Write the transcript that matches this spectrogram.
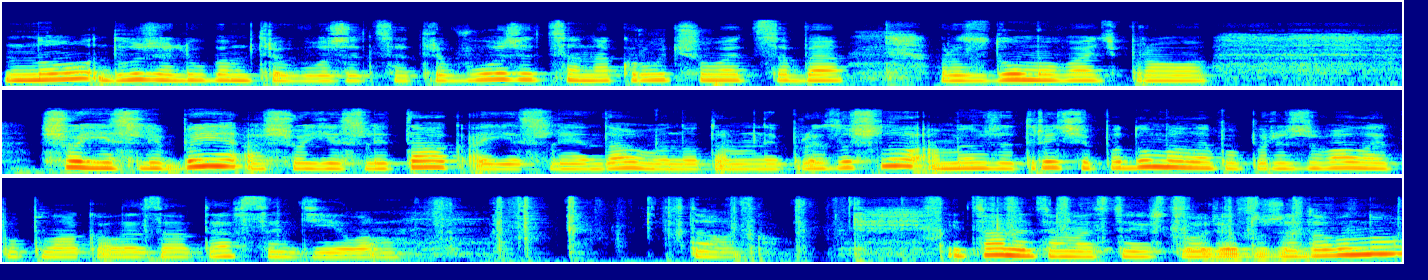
но дуже любимо тривожитися. Тривожиться, накручувати себе, роздумувати про що якщо би, а що якщо так, а якщо да, воно там не произошло, а ми вже тричі подумали, попереживали і поплакали за те все діло. Так. І тянеться в нас ця історія дуже давно.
